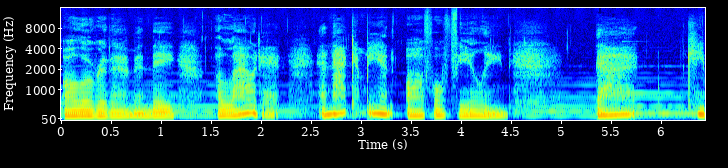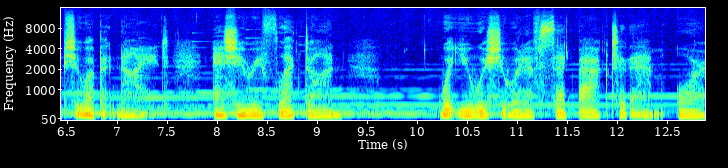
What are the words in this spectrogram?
all over them and they allowed it. And that can be an awful feeling that keeps you up at night as you reflect on what you wish you would have said back to them or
